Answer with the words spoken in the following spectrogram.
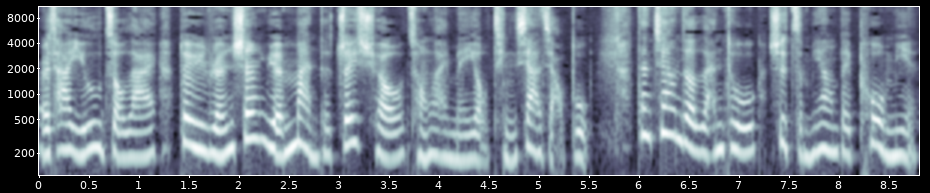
而他一路走来，对于人生圆满的追求，从来没有停下脚步。但这样的蓝图是怎么样被破灭，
